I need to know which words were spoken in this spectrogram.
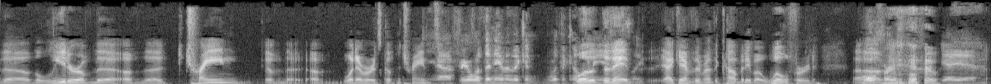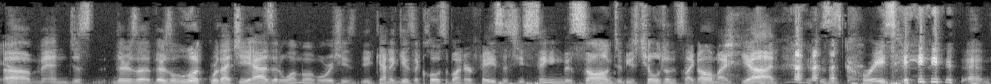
the the leader of the of the train of the of whatever it's called the train Yeah, I forget what the name of the what the company. well, the is. name I can't remember the company, but Wilford. Um, Wilford. Wilford. Yeah, yeah, Um, and just there's a there's a look where that she has at one moment where she's it kind of gives a close up on her face as she's singing this song to these children. It's like, oh my god, this is crazy. and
